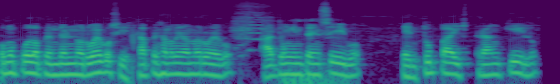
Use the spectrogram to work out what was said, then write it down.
¿cómo puedo aprender noruego? Si estás pensando en noruego, hazte un intensivo en tu país tranquilo,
